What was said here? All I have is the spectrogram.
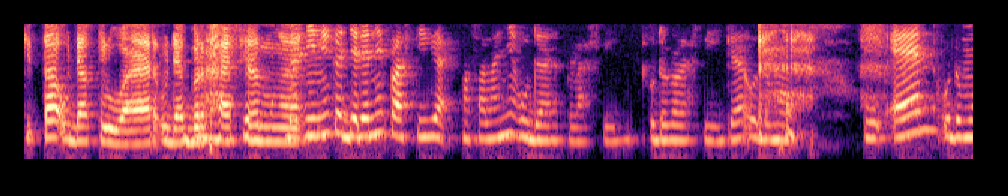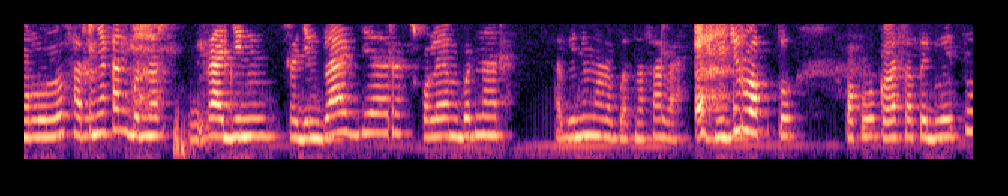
kita udah keluar udah berhasil dan mengal ini kejadiannya kelas 3 masalahnya udah kelas 3 udah kelas 3 udah mau UN udah mau lulus. Harusnya kan bener rajin rajin belajar sekolah yang benar. Tapi ini malah buat masalah. Jujur waktu waktu kelas 1 2 itu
